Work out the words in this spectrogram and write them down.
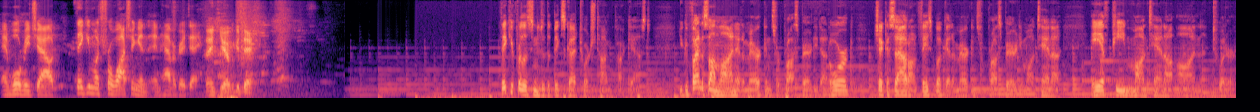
and we'll reach out. Thank you much for watching, and, and have a great day. Thank you. Have a good day. Thank you for listening to the Big Sky Torch Talk podcast. You can find us online at AmericansForProsperity.org. Check us out on Facebook at Americans for Prosperity Montana, AFP Montana on Twitter.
